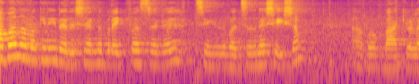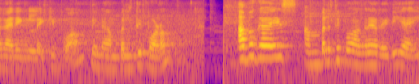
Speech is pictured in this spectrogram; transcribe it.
അപ്പോൾ നമുക്കിനി രതീഷേന്റെ ബ്രേക്ക്ഫാസ്റ്റ് ഒക്കെ ചെയ്ത് വെച്ചതിന് ശേഷം അപ്പോൾ ബാക്കിയുള്ള കാര്യങ്ങളിലേക്ക് പോവാം. പിന്നെ അമ്പലത്തിൽ പോകണം അപ്പോൾ ഗൈസ് അമ്പലത്തിൽ പോകാൻ അങ്ങനെ റെഡിയായി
